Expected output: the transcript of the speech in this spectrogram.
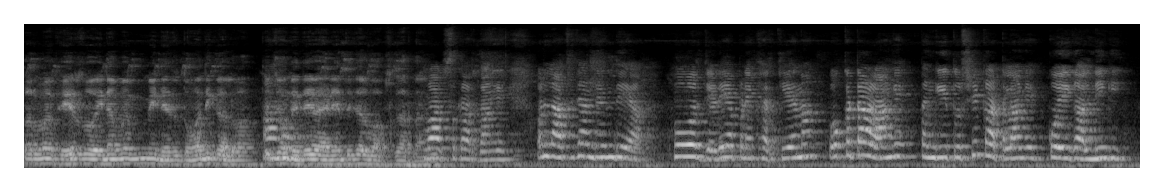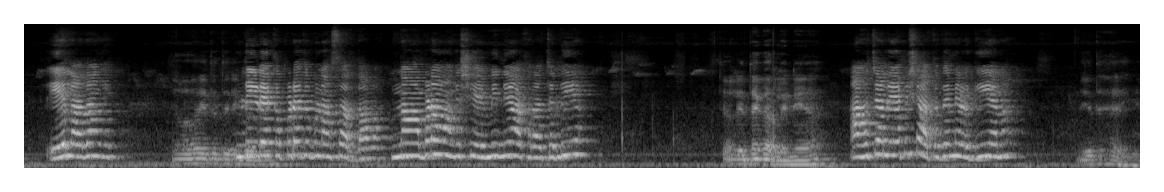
ਪਰ ਮੈਂ ਫੇਰ ਸੋਚਣਾ ਮੈਂ ਮਹੀਨੇ ਤੋਂ ਦੋਵਾਂ ਦੀ ਗੱਲ ਵਾ ਤੇ ਆਹੋ। ਝੋਨੇ ਦੇ ਆਏ ਨੇ ਤੇ ਚੱਲ ਵਾਪਸ ਕਰ ਦਾਂਗੇ। ਵਾਪਸ ਕਰ ਦਾਂਗੇ। ਉਹ ਲੱਥ ਜਾਂਦੇ ਹੁੰਦੇ ਆ। ਹੋਰ ਜਿਹੜੇ ਆਪਣੇ ਖਰਚੇ ਆ ਨਾ ਉਹ ਘਟਾ ਲਾਂਗੇ ਤੰਗੀ ਤੁਰਸ਼ੀ ਕੱਟ ਲਾਂਗੇ ਕੋਈ ਗੱਲ ਨੀ ਗੀ। ਇਹ ਲਾ ਦਾਂਗੇ। ਆਹੋ ਇਹ ਤੇ ਤੇਰੀ ਗੱਲ ਲੀੜੇ। ਕੱਪੜੇ ਤੋਂ ਬਿਨਾ ਸਰਦਾ ਵਾ। ਨਾ ਬਣਾਵਾਂਗੇ 6 ਮਹੀਨੇ ਆਖਰਾ ਚੱਲੀ ਆ। ਚੱਲ ਏਦਾਂ ਕਰ ਲੈਨੇ ਆ। ਆਹ ਚੱਲ ਇਹ ਆ ਵੀ ਛੱਤ ਤੇ ਮਿਲ ਗਈ ਆ ਨਾ। ਇਹ ਤਾਂ ਹੈ ਹੀ ਆ।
